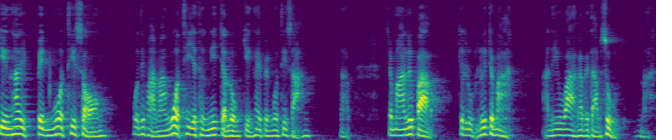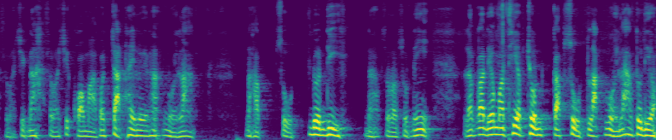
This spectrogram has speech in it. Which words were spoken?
จริงให้เป็นงวดที่ 2 งวดที่ผ่านมางวดที่จะถึงนี้จะลงจริงให้เป็นงวดที่3นะครับจะมาหรือเปล่าจะหลุดหรือจะมา อันนี้ว่ากันไปตามสูตร นะสมาชิกนะสมาชิกขอมาก็จัดให้เลยนะฮะหน่วยล่างนะครับ สูตรเดินดีนะครับสำหรับสูตรนี้ แล้วก็เดี๋ยวมาเทียบชนกับสูตรหลักหน่วยล่างตัวเดียว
